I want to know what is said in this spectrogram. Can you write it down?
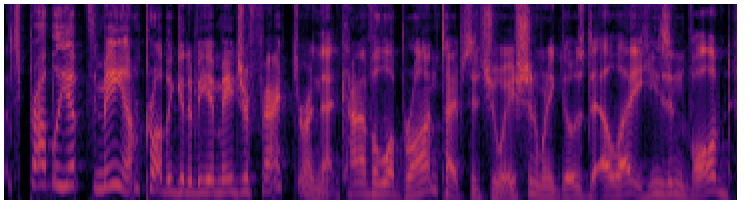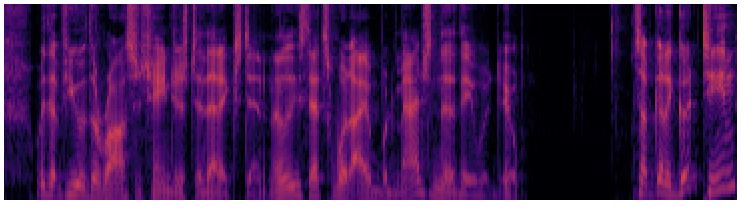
That's probably up to me. I'm probably going to be a major factor in that. Kind of a LeBron type situation when he goes to LA. He's involved with a few of the roster changes to that extent. At least that's what I would imagine that they would do. So I've got a good team.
